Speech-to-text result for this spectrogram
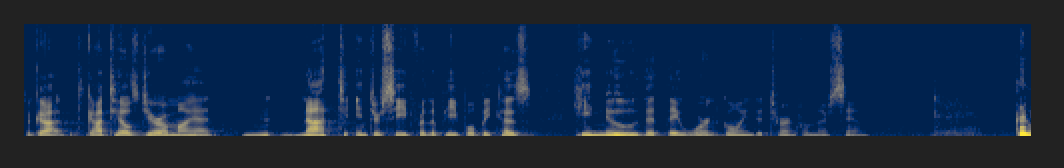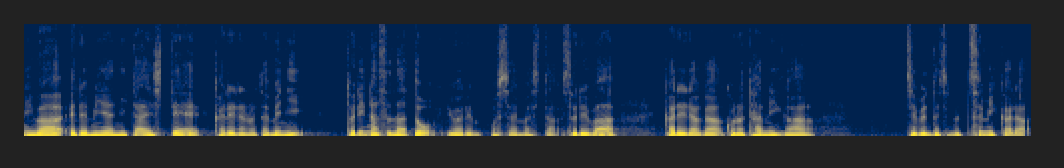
So God, God tells Jeremiah not to intercede for the people because he knew that they weren't going to turn from their sin. 神はエレミアに対して彼らのために取りなすなと言われおっしゃいましたそれは彼らがこの民が自分たちの罪から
